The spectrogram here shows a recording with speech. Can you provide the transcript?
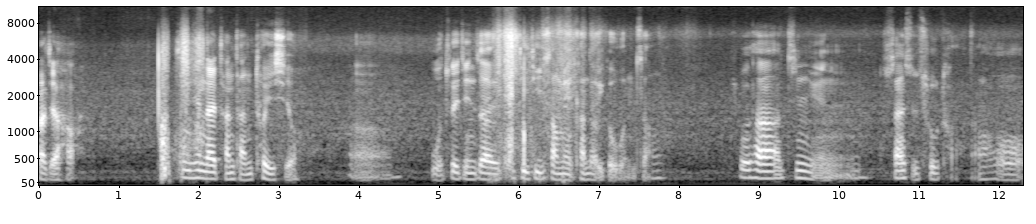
大家好，今天来谈谈退休。呃，我最近在 PPT 上面看到一个文章，说他今年三十出头，然后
